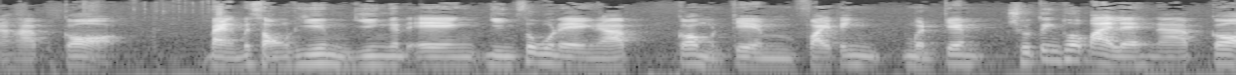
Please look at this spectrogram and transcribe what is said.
นะครับก็ แบ่งเป็น2ทีมยิงกันเอง ยิงสู้กันเองนะครับ ก็เหมือนเกมไฟติ้งเหมือนเกมชูตติ้งทั่วไปเลยนะครับ ก็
